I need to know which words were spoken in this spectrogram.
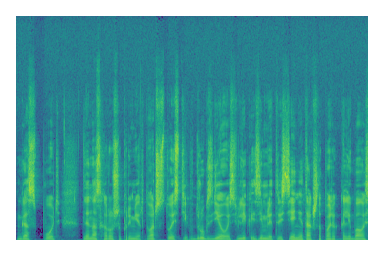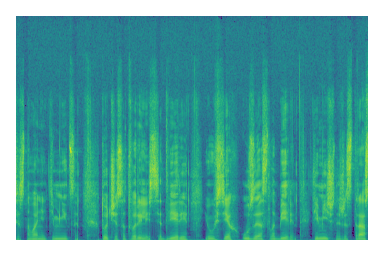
Господь. Для нас хороший пример. 26 стих. «Вдруг сделалось великое землетрясение, так что поколебалось основание темницы. Тотчас отворились все двери, и у всех узы ослабели. Темничный же страж,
